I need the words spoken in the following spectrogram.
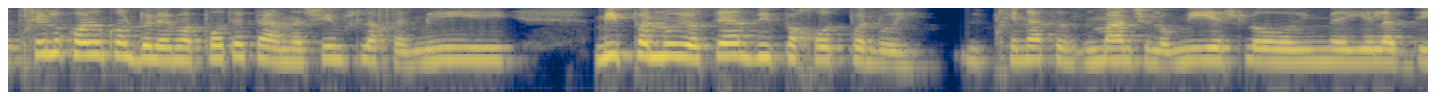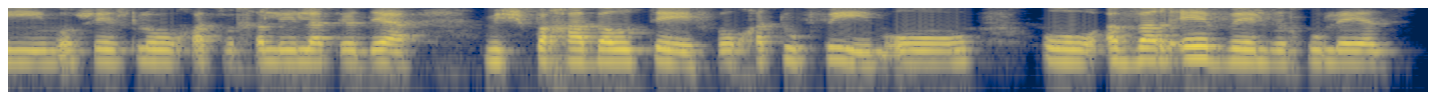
תתחילו קודם כל בלמפות את האנשים שלכם, מי, מי פנוי יותר, מי פחות פנוי, מבחינת הזמן שלו, מי יש לו עם ילדים, או שיש לו חס וחלילה, אתה יודע, משפחה בעוטף, או חטופים, או, או עבר אבל וכולי, אז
